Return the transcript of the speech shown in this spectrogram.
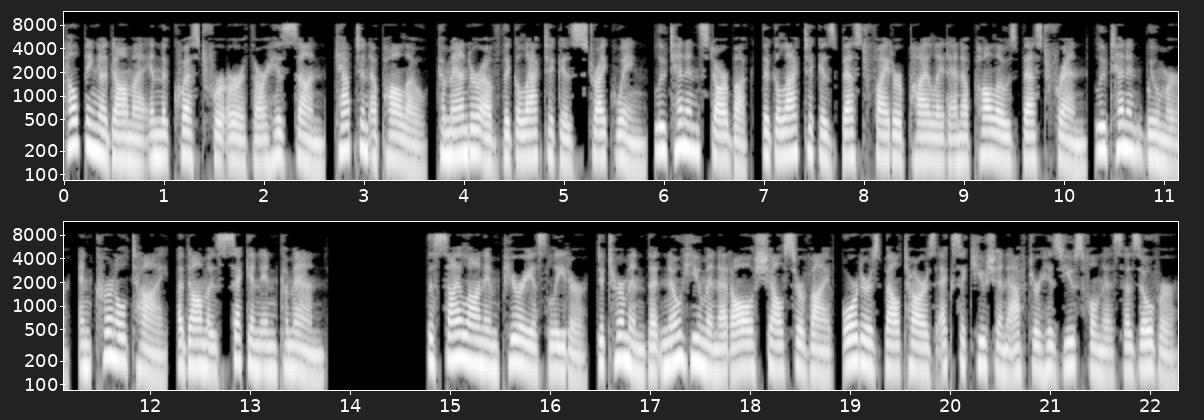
Helping Adama in the quest for Earth are his son, Captain Apollo, commander of the Galactica's Strike Wing, Lieutenant Starbuck, the Galactica's best fighter pilot and Apollo's best friend, Lieutenant Boomer, and Colonel Tigh, Adama's second-in-command. The Cylon Imperious leader, determined that no human at all shall survive, orders Baltar's execution after his usefulness is over,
